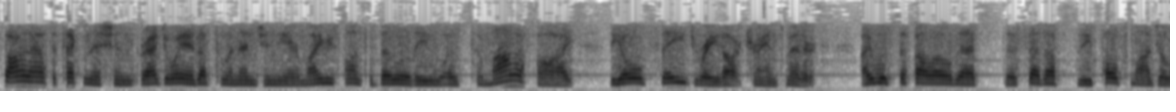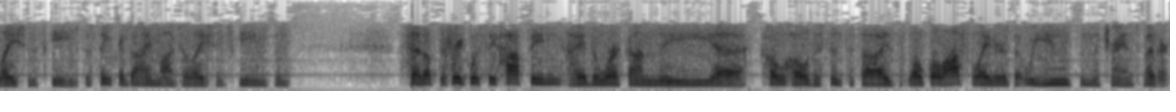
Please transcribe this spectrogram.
started out as a technician, graduated up to an engineer. My responsibility was to modify the old Sage radar transmitter. I was the fellow that uh, set up the pulse modulation schemes, the synchrodyne modulation schemes, and set up the frequency hopping. I had to work on the uh, coho to synthesize local oscillators that we used in the transmitter.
